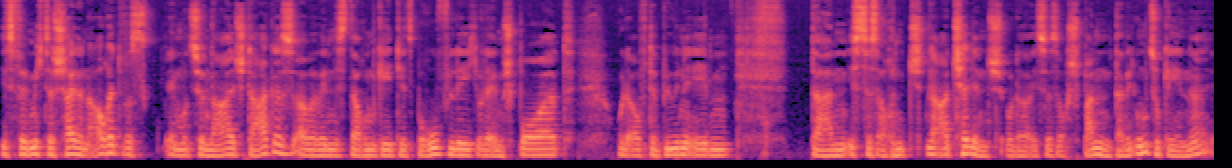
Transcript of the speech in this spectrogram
ist für mich das Scheitern auch etwas emotional Starkes. Aber wenn es darum geht, jetzt beruflich oder im Sport oder auf der Bühne eben, dann ist das auch eine Art Challenge oder ist das auch spannend, damit umzugehen. Ne?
